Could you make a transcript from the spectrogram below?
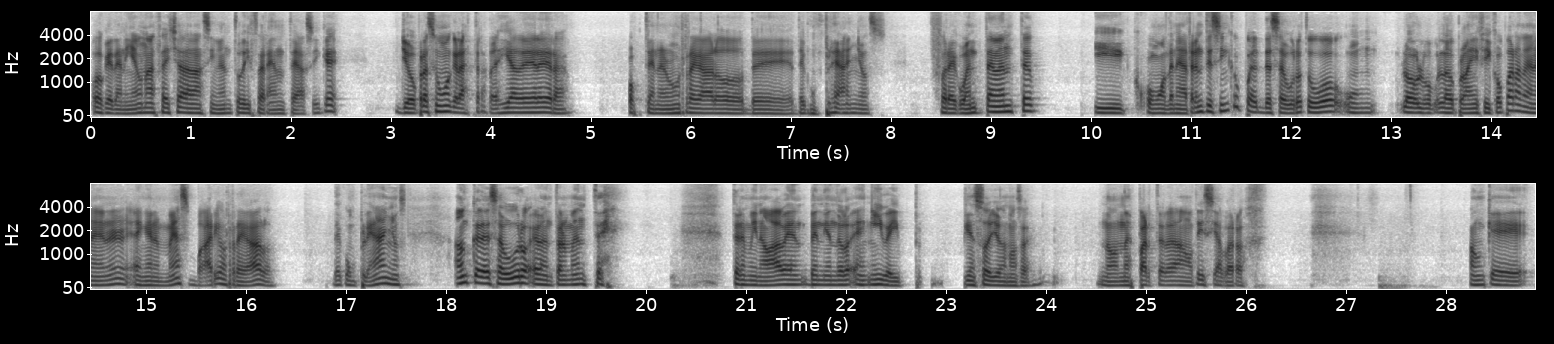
o que tenía una fecha de nacimiento diferente. Así que yo presumo que la estrategia de él era obtener un regalo de, cumpleaños frecuentemente y como tenía 35, pues de seguro tuvo un... Lo, lo, planificó para tener en el mes varios regalos de cumpleaños. Aunque de seguro eventualmente terminaba vendiéndolo en eBay, pienso yo, no sé. No, no es parte de la noticia, pero. Aunque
